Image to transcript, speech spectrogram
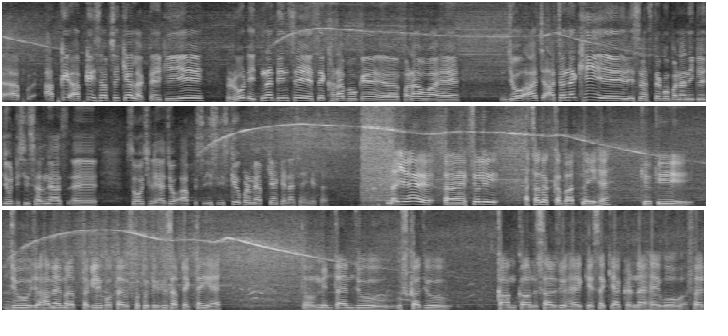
आप आपके आपके हिसाब से क्या लगता है कि ये रोड इतना दिन से ऐसे ख़राब होकर पड़ा हुआ है जो आज अचानक ही इस रास्ते को बनाने के लिए जो डीसी सर ने आज सोच लिया जो आप इस, इसके ऊपर में आप क्या कहना चाहेंगे सर? ना ये एक्चुअली अचानक का बात नहीं है, क्योंकि जो जहाँ में मतलब तकलीफ़ होता है उसको तो डीसी साहब देखता ही है। तो मिन टाइम जो उसका जो काम का अनुसार जो है, कैसा क्या करना है, वो सर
